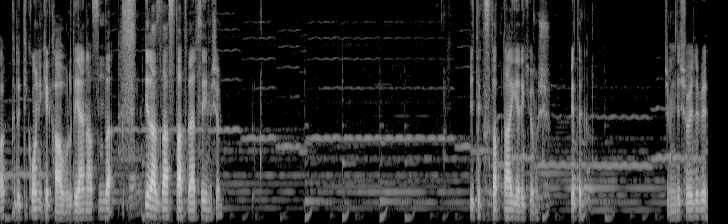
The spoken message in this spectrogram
Bak kritik 12k vurdu. Yani aslında biraz daha stat verseymişim. Bir tık stat daha gerekiyormuş. Bir tık. Şimdi şöyle bir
